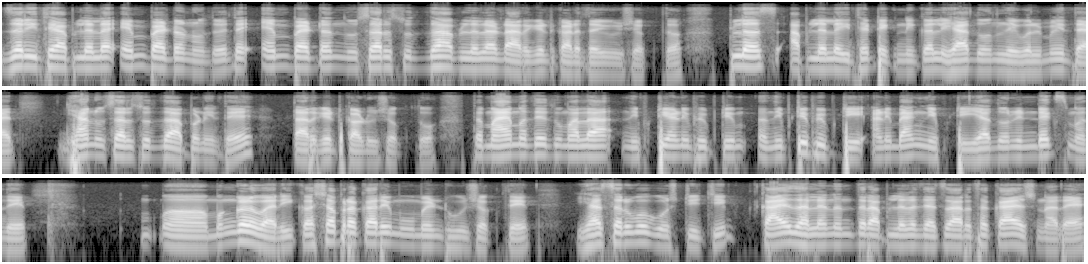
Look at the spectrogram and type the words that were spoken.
जर इथे आपल्याला एम पॅटर्न होतोय तर एम पॅटर्ननुसार सुद्धा आपल्याला टार्गेट काढता येऊ शकतं. प्लस आपल्याला इथे टेक्निकल ह्या दोन लेवल मिळत आहेत ह्यानुसार सुद्धा आपण इथे टार्गेट काढू शकतो. तर मायामध्ये तुम्हाला निफ्टी आणि फिफ्टी निफ्टी फिफ्टी आणि बँक निफ्टी या दोन इंडेक्समध्ये मंगळवारी कशा प्रकारे मुवमेंट होऊ शकते ह्या सर्व गोष्टीची काय झाल्यानंतर आपल्याला त्याचा अर्थ काय असणार आहे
